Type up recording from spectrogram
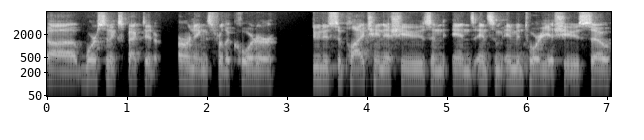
uh, worse than expected earnings for the quarter due to supply chain issues and and, and some inventory issues. So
